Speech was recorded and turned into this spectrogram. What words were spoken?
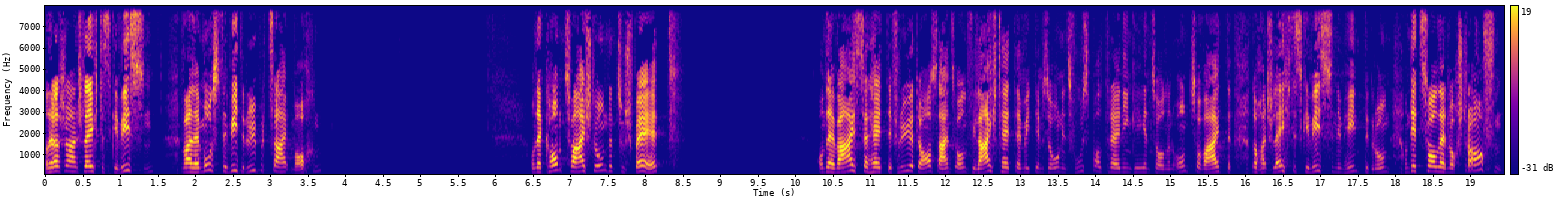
und er hat schon ein schlechtes Gewissen, weil er musste wieder Überzeit machen. Und er kommt zwei Stunden zu spät. Und er weiß, er hätte früher da sein sollen, vielleicht hätte er mit dem Sohn ins Fußballtraining gehen sollen und so weiter. Noch ein schlechtes Gewissen im Hintergrund. Und jetzt soll er noch strafen.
